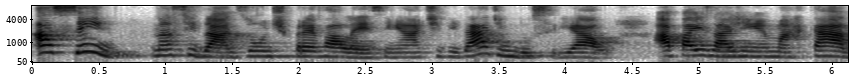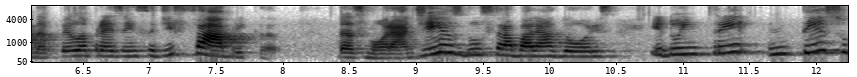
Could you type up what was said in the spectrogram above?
Assim, nas cidades onde prevalecem a atividade industrial, a paisagem é marcada pela presença de fábrica, das moradias dos trabalhadores e do intenso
